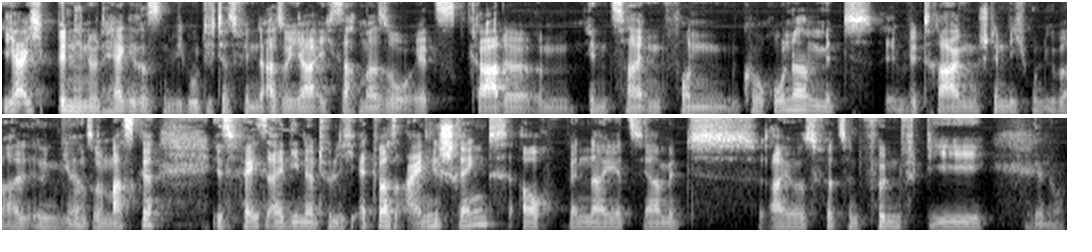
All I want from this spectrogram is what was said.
ja, ich bin hin und her gerissen, wie gut ich das finde. Also ja, ich sag mal so, jetzt gerade ähm, in Zeiten von Corona mit, wir tragen ständig und überall irgendwie Ja. unsere Maske, ist Face ID natürlich etwas eingeschränkt, auch wenn da jetzt ja mit iOS 14.5 die Genau.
